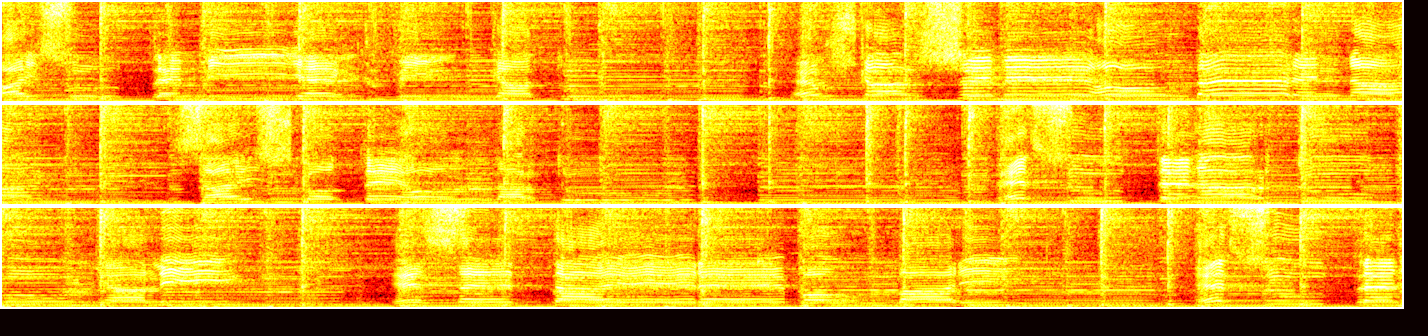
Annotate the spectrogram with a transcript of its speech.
baizuten biek finkatu Euskal seme honderenak zaizkote hondartu Ez zuten hartu puñalik ez eta ere bombarik Ez zuten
